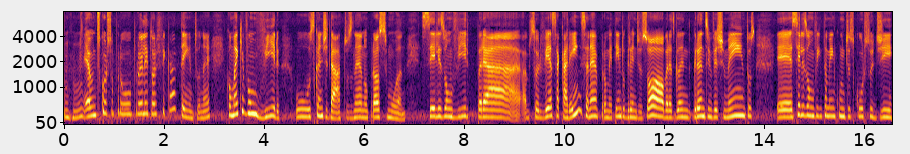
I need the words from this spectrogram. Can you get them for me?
Uhum. É um discurso para o eleitor ficar atento, né? Como é que vão vir os candidatos, né, no próximo ano? Se eles vão vir para absorver essa carência, né, prometendo grandes obras, grandes investimentos, é, se eles vão vir também com um discurso de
